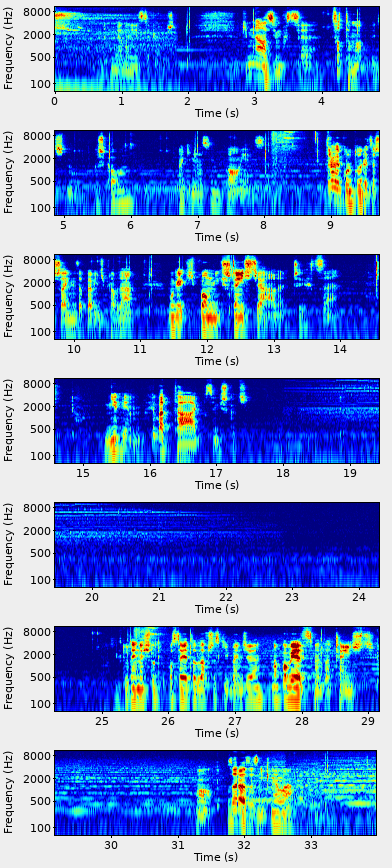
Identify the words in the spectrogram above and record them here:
Odmiana nie jest taka ważna. Gimnazjum chcę. Co to ma być? No, a szkoła? A gimnazjum? O, jest. Trochę kultury też trzeba im zapewnić, prawda? Mogę jakiś pomnik szczęścia, ale czy chcę? Nie wiem. Chyba tak, bo co mi szkodzi. Jak tutaj na środku postaje, to dla wszystkich będzie? No powiedzmy, dla części. O, zaraza zniknęła.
